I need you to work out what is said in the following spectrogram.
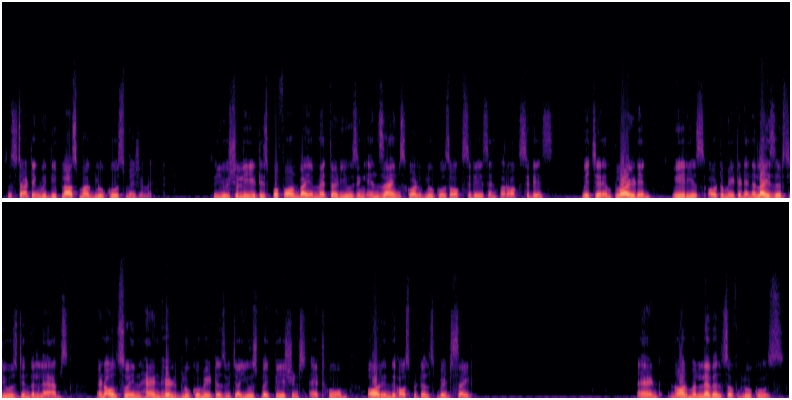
So, starting with the plasma glucose measurement. So, usually it is performed by a method using enzymes called glucose oxidase and peroxidase, which are employed in various automated analyzers used in the labs and also in handheld glucometers which are used by patients at home or in the hospital's bedside and normal levels of glucose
